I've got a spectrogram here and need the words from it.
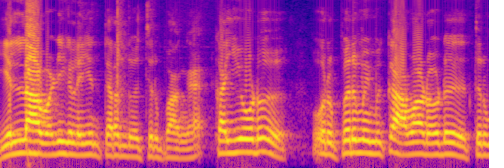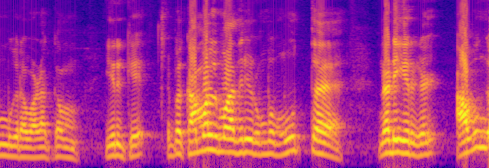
எல்லா வழிகளையும் திறந்து வச்சுருப்பாங்க. கையோடு ஒரு பெருமை மிக்க அவார்டோடு திரும்புகிற வழக்கம் இருக்குது இப்போ கமல் மாதிரி ரொம்ப மூத்த நடிகர்கள் அவங்க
